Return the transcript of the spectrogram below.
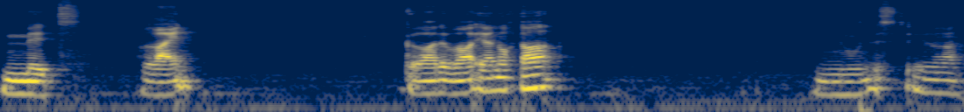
mit rein. Gerade war er noch da. Nun ist er,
